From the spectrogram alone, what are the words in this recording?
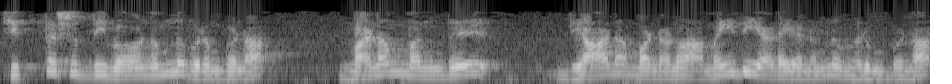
சித்த சுத்தி வேணும்னு விரும்பினா மனம் வந்து தியானம் பண்ணணும் அமைதி அடையணும்னு விரும்புனா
